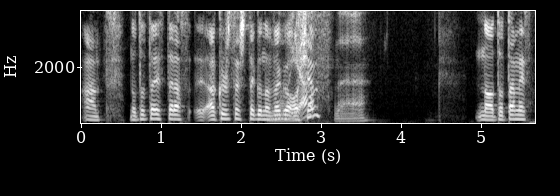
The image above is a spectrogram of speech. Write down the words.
A, no to to jest teraz, a korzystasz z tego nowego no, 8? Jasne. No to tam jest,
